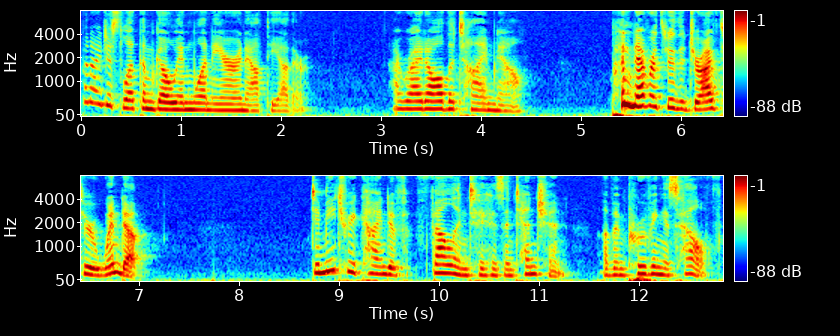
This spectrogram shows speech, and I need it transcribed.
but I just let them go in one ear and out the other. I ride all the time now, but never through the drive through window. Dimitri kind of fell into his intention of improving his health,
